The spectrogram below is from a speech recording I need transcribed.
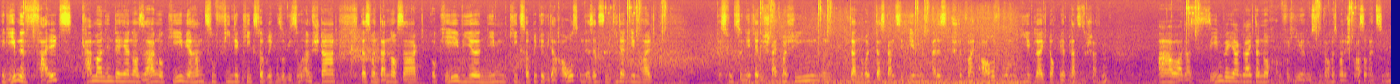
Gegebenenfalls kann man hinterher noch sagen, okay, wir haben zu viele Keksfabriken sowieso am Start, dass man dann noch sagt, okay, wir nehmen Keksfabrike wieder raus und ersetzen die dann eben halt, es funktioniert ja die Schreibmaschinen und dann rückt das Ganze eben alles ein Stück weit auf, um hier gleich noch mehr Platz zu schaffen. Aber das sehen wir ja gleich dann noch, obwohl hier müssten wir auch erstmal eine Straße reinziehen.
